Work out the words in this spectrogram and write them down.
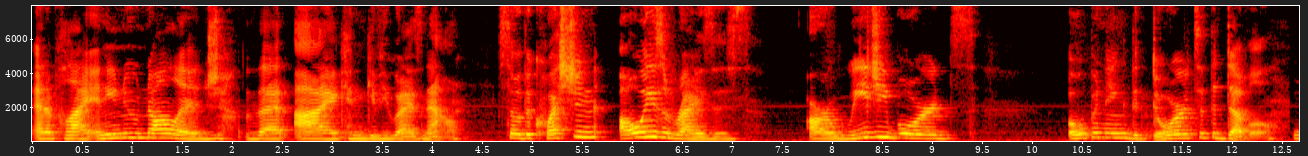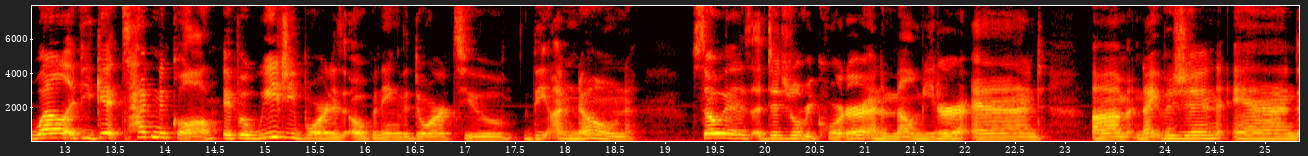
and apply any new knowledge that I can give you guys now. So the question always arises are Ouija boards opening the door to the devil? Well, if you get technical, if a Ouija board is opening the door to the unknown, so is a digital recorder and a Melmeter and um, night vision and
